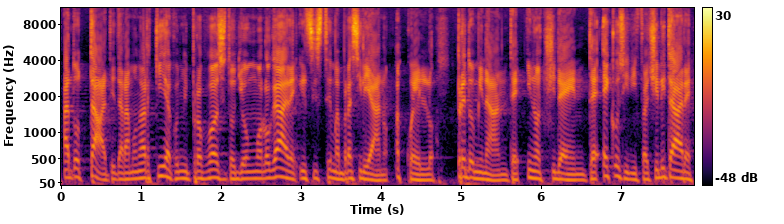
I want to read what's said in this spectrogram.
adottati dalla monarchia con il proposito di omologare il sistema brasiliano a quello predominante in Occidente e così di facilitare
